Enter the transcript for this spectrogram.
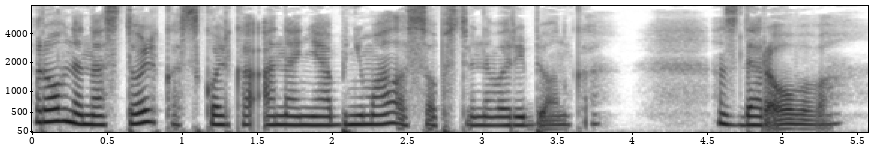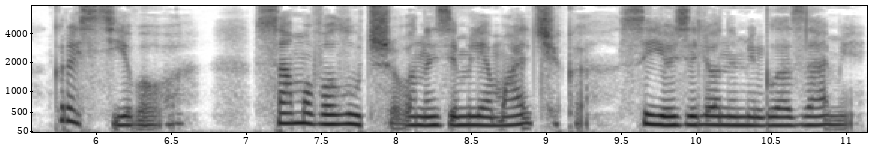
Ровно настолько, сколько она не обнимала собственного ребенка. Здорового, красивого, самого лучшего на земле мальчика с ее зелеными глазами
